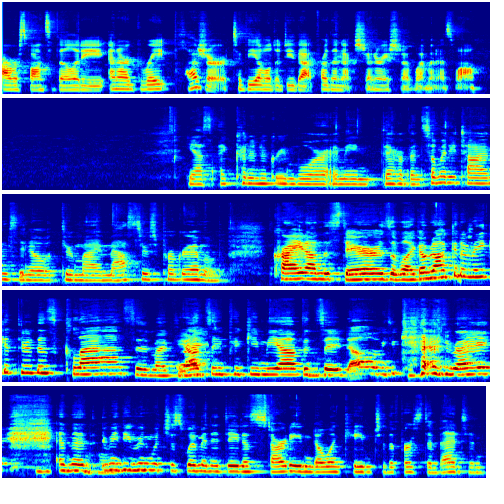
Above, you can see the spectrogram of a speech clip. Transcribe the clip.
our responsibility and our great pleasure to be able to do that for the next generation of women as well Yes, I couldn't agree more. I mean, there have been so many times, you know, through my master's program of crying on the stairs of like, I'm not gonna make it through this class, and my fiance right. picking me up and saying, No, you can, right? And then mm-hmm. I mean, even with just women in data starting, no one came to the first event, and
